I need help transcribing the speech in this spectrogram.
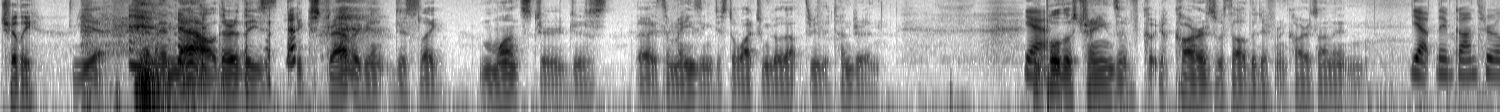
Chili. yeah, and then now they're these extravagant, just like monster. Just uh, it's amazing just to watch them go out through the tundra and, Yeah. and pull those trains of cars with all the different cars on it. And Yeah, they've gone through a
